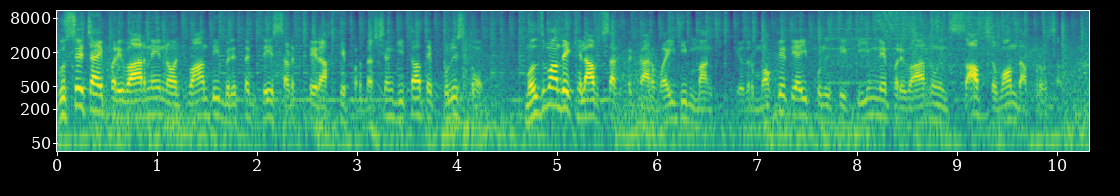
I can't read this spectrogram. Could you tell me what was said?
ਗੁੱਸੇ 'ਚ ਆਏ ਪਰਿਵਾਰ ਨੇ ਨੌਜਵਾਨ ਦੀ ਮ੍ਰਿਤਕ ਦੇ ਸੜਕ ਤੇ ਰੱਖ ਕੇ ਪ੍ਰਦਰਸ਼ਨ ਕੀਤਾ ਤੇ ਪੁਲਿਸ ਤੋਂ ਮੁਲਜ਼ਮਾਂ ਦੇ ਖਿਲਾਫ ਸਖਤ ਕਾਰਵਾਈ ਦੀ ਮੰਗ ਕੀਤੀ। ਉਧਰ ਮੌਕੇ ਤੇ ਆਈ ਪੁਲਿਸ ਦੀ ਟੀਮ ਨੇ ਪਰਿਵਾਰ ਨੂੰ ਇਨਸਾਫ ਦਿਵਾਉਣ ਦਾ ਭਰੋਸਾ ਦਿੱਤਾ।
